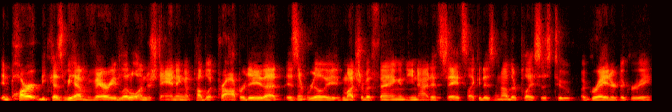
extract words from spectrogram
in part because we have very little understanding of public property that isn't really much of a thing in the United States like it is in other places to a greater degree.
